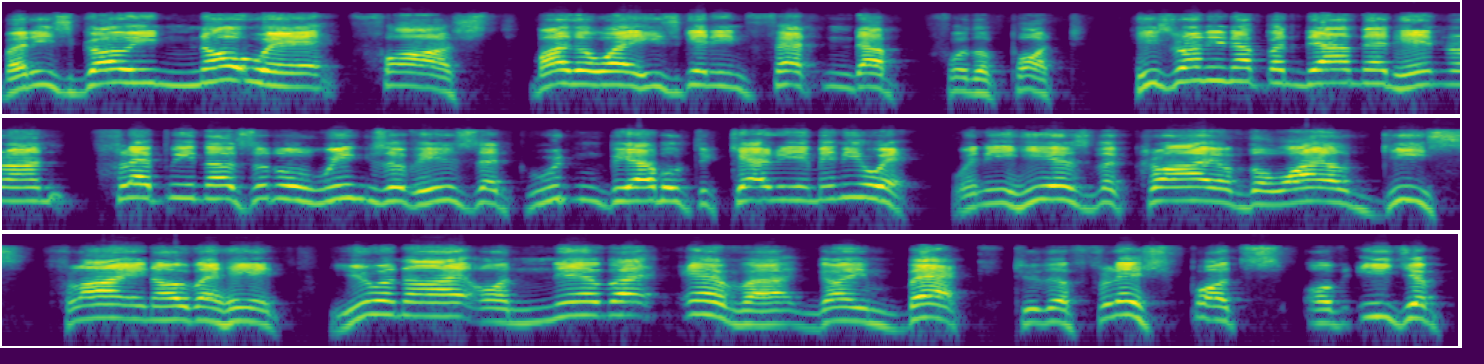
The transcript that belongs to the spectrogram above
but he's going nowhere fast. By the way, he's getting fattened up for the pot. He's running up and down that hen run, flapping those little wings of his that wouldn't be able to carry him anywhere when he hears the cry of the wild geese flying overhead. You and I are never ever going back to the flesh pots of Egypt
